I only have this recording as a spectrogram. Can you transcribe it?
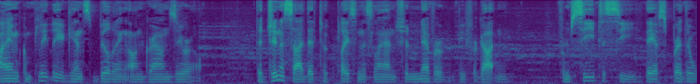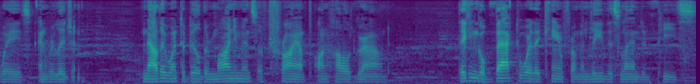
I am completely against building on ground zero. The genocide that took place in this land should never be forgotten. From sea to sea they have spread their ways and religion. Now they want to build their monuments of triumph on hallowed ground. They can go back to where they came from and leave this land in peace.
